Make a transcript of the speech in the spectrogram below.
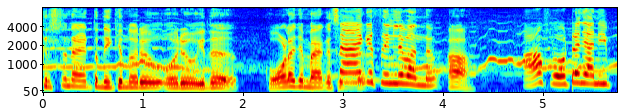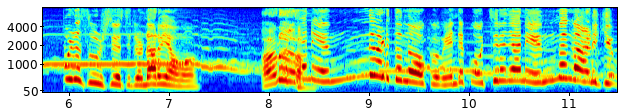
കൃഷ്ണനായിട്ട് നിൽക്കുന്ന ഒരു ഒരു ഇത് കോളേജ് മാഗസിൻ മാഗസിനിൽ വന്നു. ആ. ആ ഫോട്ടോ ഞാൻ ഇപ്പോഴും സൂക്ഷിച്ചു വെച്ചിട്ടുണ്ട്. അറിയാമോ? ആണ്? ഞാൻ എന്നും എടുത്ത് നോക്കും. എന്റെ കൊച്ചിനെ ഞാൻ എന്നും കാണിക്കും.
